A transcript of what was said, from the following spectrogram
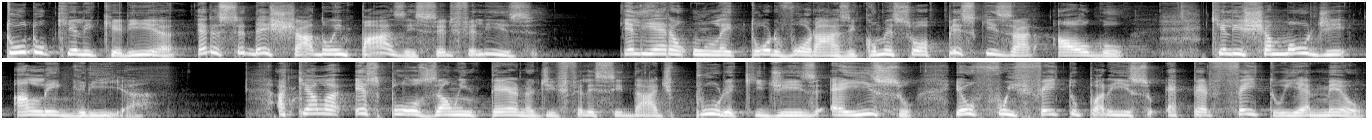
Tudo o que ele queria era ser deixado em paz e ser feliz. Ele era um leitor voraz e começou a pesquisar algo que ele chamou de alegria. Aquela explosão interna de felicidade pura que diz: é isso, eu fui feito para isso, é perfeito e é meu.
